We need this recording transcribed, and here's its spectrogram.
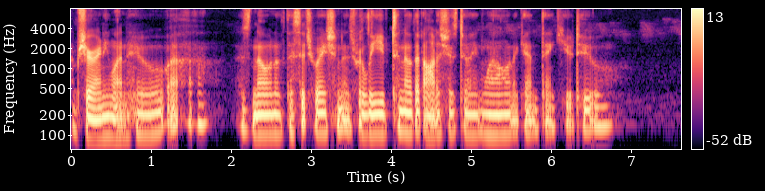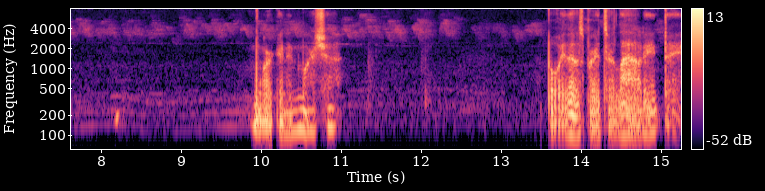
I'm sure anyone who uh, has known of the situation is relieved to know that Oddish is doing well. And again, thank you to Morgan and Marcia. Boy, those birds are loud, ain't they?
